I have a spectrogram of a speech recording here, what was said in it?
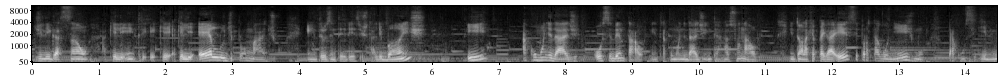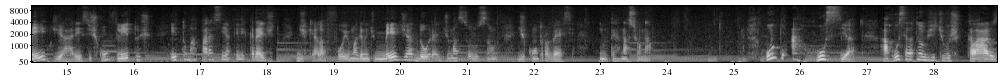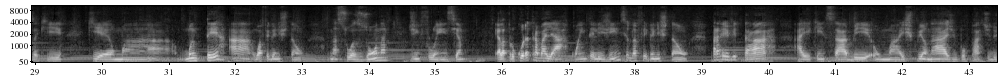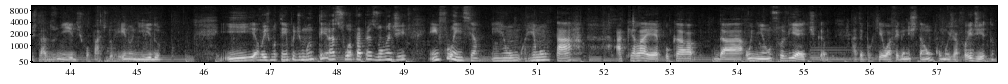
de ligação, aquele, entre, aquele elo diplomático entre os interesses talibãs e a comunidade ocidental, entre a comunidade internacional. Então ela quer pegar esse protagonismo para conseguir mediar esses conflitos e tomar para si aquele crédito de que ela foi uma grande mediadora de uma solução de controvérsia internacional. Quanto à Rússia, a Rússia ela tem objetivos claros aqui que é uma manter a, o Afeganistão na sua zona de influência. Ela procura trabalhar com a inteligência do Afeganistão para evitar aí quem sabe uma espionagem por parte dos Estados Unidos, por parte do Reino Unido e ao mesmo tempo de manter a sua própria zona de influência, em remontar aquela época da União Soviética. Até porque o Afeganistão, como já foi dito,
